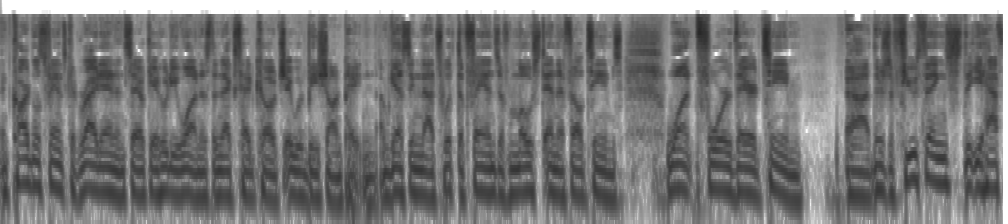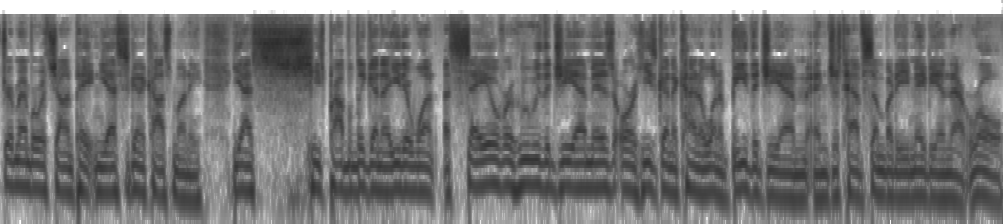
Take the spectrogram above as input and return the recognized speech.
and Cardinals fans could write in and say, okay, who do you want as the next head coach? It would be Sean Payton. I'm guessing that's what the fans of most NFL teams want for their team. Uh, there's a few things that you have to remember with Sean Payton. Yes, he's going to cost money. Yes, he's probably going to either want a say over who the GM is or he's going to kind of want to be the GM and just have somebody maybe in that role.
